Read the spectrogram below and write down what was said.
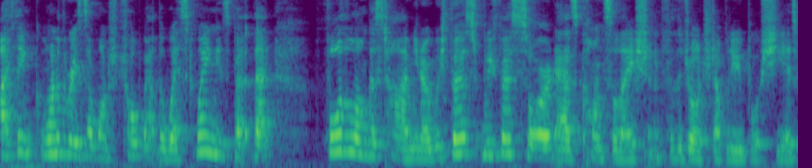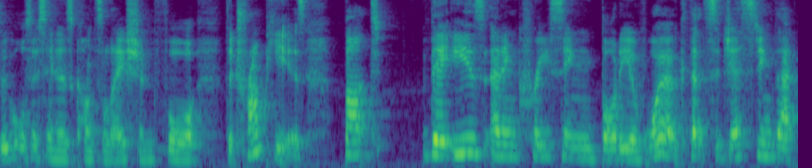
I think one of the reasons I want to talk about the West Wing is but that for the longest time, you know, we first we first saw it as consolation for the George W. Bush years. We've also seen it as consolation for the Trump years. But there is an increasing body of work that's suggesting that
